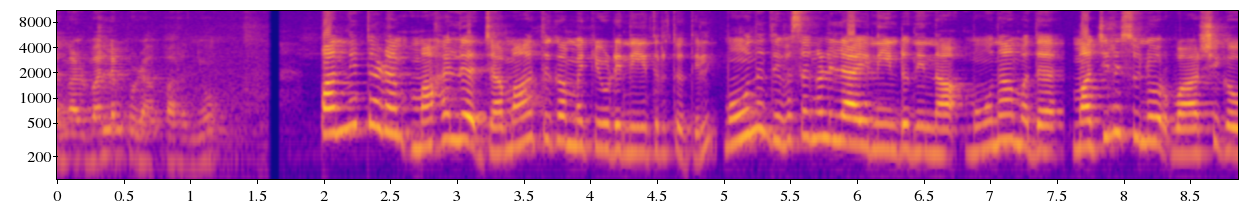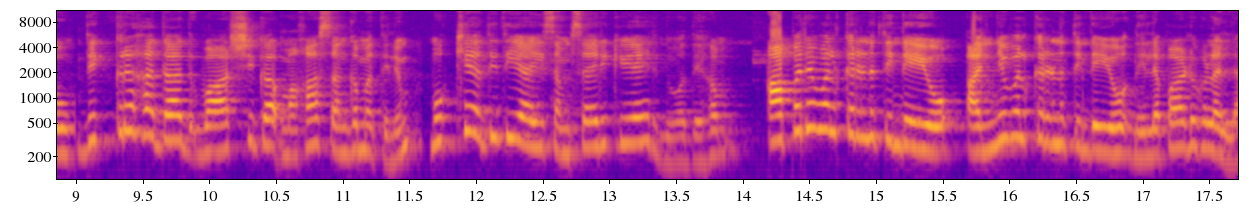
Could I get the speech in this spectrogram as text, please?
തങ്ങൾ വല്ലപ്പുഴ പറഞ്ഞു. പന്നിത്തടം മഹൽ ജമാഅത്ത് കമ്മിറ്റിയുടെ നേതൃത്വത്തിൽ മൂന്ന് ദിവസങ്ങളിലായി നീണ്ടുനിന്ന മൂന്നാമത് മജ്ലിസുനൂർ വാർഷികവും ദിക്രഹദാദ് വാർഷിക മഹാസംഗമത്തിലും മുഖ്യ അതിഥിയായി സംസാരിക്കുകയായിരുന്നു അദ്ദേഹം. അപരവൽക്കരണത്തിന്റെയോ അന്യവൽക്കരണത്തിന്റെയോ നിലപാടുകളല്ല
